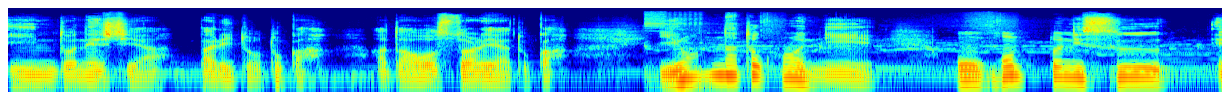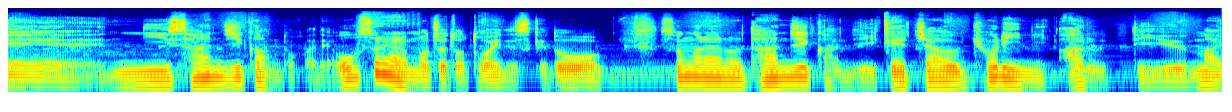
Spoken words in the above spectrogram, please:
インドネシアバリ島とかあとはオーストラリアとかいろんなところにもう本当に数、えー、23時間とかでオーストラリアはもうちょっと遠いですけどそのぐらいの短時間で行けちゃう距離にあるっていうまあ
